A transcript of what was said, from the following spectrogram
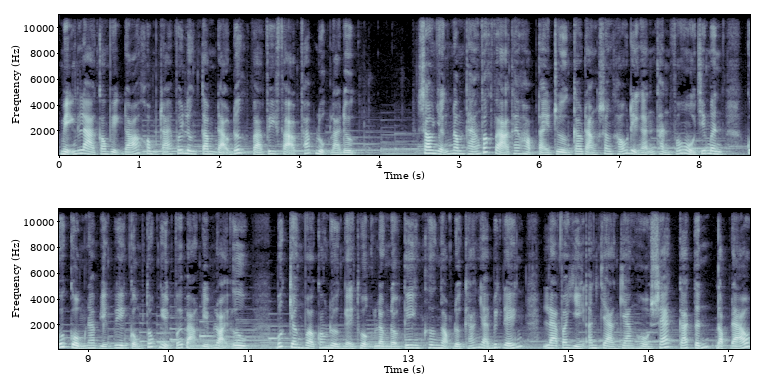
miễn là công việc đó không trái với lương tâm đạo đức và vi phạm pháp luật là được. Sau những năm tháng vất vả theo học tại trường cao đẳng sân khấu điện ảnh thành phố Hồ Chí Minh, cuối cùng nam diễn viên cũng tốt nghiệp với bảng điểm loại ưu. Bước chân vào con đường nghệ thuật lần đầu tiên Khương Ngọc được khán giả biết đến là vai diễn anh chàng giang hồ sát cá tính, độc đáo,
